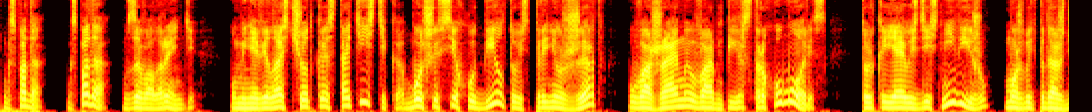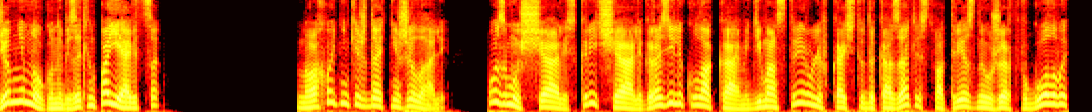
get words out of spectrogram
Господа, господа, взывал Рэнди, у меня велась четкая статистика. Больше всех убил, то есть принес жертв, уважаемый вампир Страхуморис. Только я его здесь не вижу. Может быть, подождем немного, он обязательно появится. Но охотники ждать не желали. Возмущались, кричали, грозили кулаками, демонстрировали в качестве доказательства отрезанные у жертв головы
